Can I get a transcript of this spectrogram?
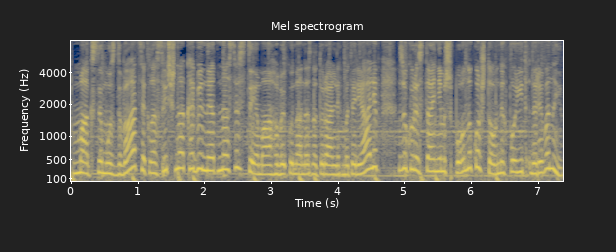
Максимус 2 – це класична кабінетна система, виконана з натуральних матеріалів з використанням шпону коштовних порід деревини.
